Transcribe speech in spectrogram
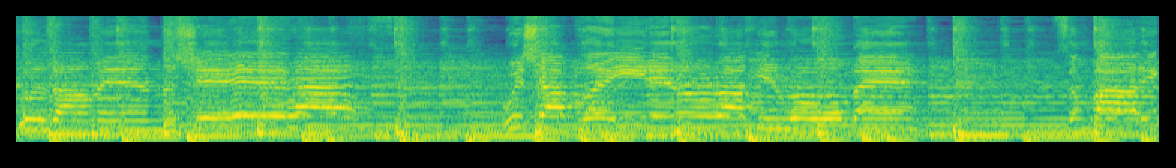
Cause I'm in the shed house. Wish I played in a rock and roll band. Somebody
